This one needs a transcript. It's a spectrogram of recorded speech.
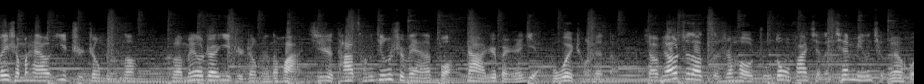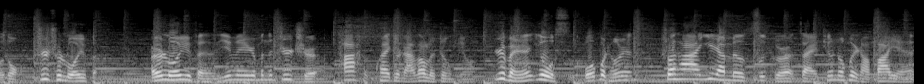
为什么还要一纸证明呢？可没有这一纸证明的话，即使她曾经是慰安妇，那日本人也不会承认的。小朴知道此事后，主动发起了签名请愿活动，支持罗玉粉。而罗玉粉因为人们的支持，他很快就拿到了证明。日本人又死活不承认，说他依然没有资格在听证会上发言。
